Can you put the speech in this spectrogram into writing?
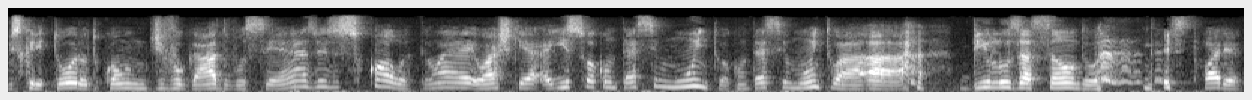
escritor ou do quão divulgado você é, às vezes escola. Então é, eu acho que é, isso acontece muito, acontece muito a, a bilusação do, da história.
